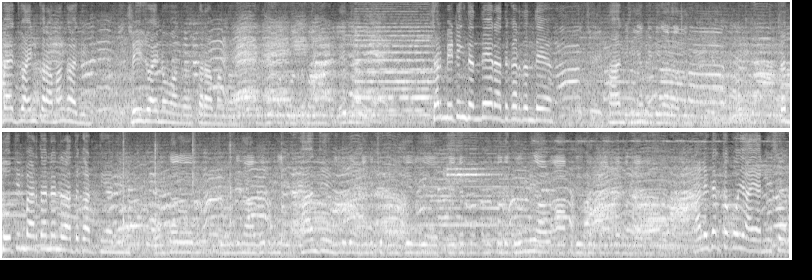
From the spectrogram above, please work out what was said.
ਮੈਂ ਜੁਆਇਨ ਕਰਾਵਾਂਗਾ ਜੀ। ਫ੍ਰੀ ਜੁਆਇਨ ਹੋਵਾਂਗਾ ਕਰਾਵਾਂਗਾ। ਨੂੰ? ਸਰ ਮੀਟਿੰਗ ਦਿੰਦੇ ਰੱਦ ਕਰ ਦਿੰਦੇ ਆ। ਅੱਛਾ ਜੀ। ਹਾਂਜੀ। ਕਿੰਨੀਆਂ ਮੀਟਿੰਗਾਂ ਰੱਦ ਕੀਤੀਆਂ ਤੇ ਦੋ ਤਿੰਨ ਵਾਰ ਤਾਂ ਇਹਨਾਂ ਨੇ ਰੱਦ ਕਰਤੀਆਂ ਜੀ। ਹੁਣ ਤੱਕ ਚੋਣ ਦੇ ਨਾਲ ਵੀ ਹਾਂਜੀ। ਲੁਧਿਆਣੇ ਵਿੱਚ ਪਹੁੰਚੇ ਵੀ ਹੈ ਤੇ ਤੇ ਮੌਕੇ ਤੇ ਕੋਈ ਵੀ ਨਹੀਂ ਆਪ ਆਪ ਦੀ ਸਰਕਾਰ ਦਾ ਬੰਦਾ ਪਹੁੰਚਿਆ ਹਾਲੇ ਤੱਕ ਤਾਂ ਕੋਈ ਆਇਆ ਨਹੀਂ ਸਰ।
